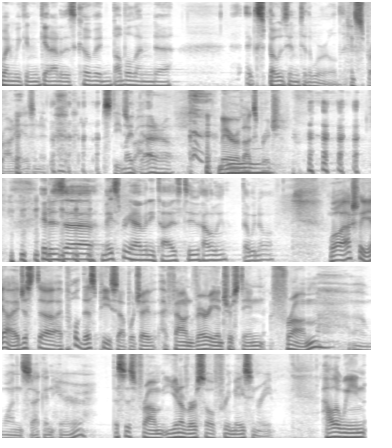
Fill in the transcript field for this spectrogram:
when we can get out of this COVID bubble and uh, expose him to the world. It's Sprotty, isn't it? Steve Might be, I don't know. mayor of Uxbridge. Hey, does uh, Masonry have any ties to Halloween that we know of? Well, actually, yeah, I just uh, I pulled this piece up, which I, I found very interesting. From uh, one second here, this is from Universal Freemasonry, Halloween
